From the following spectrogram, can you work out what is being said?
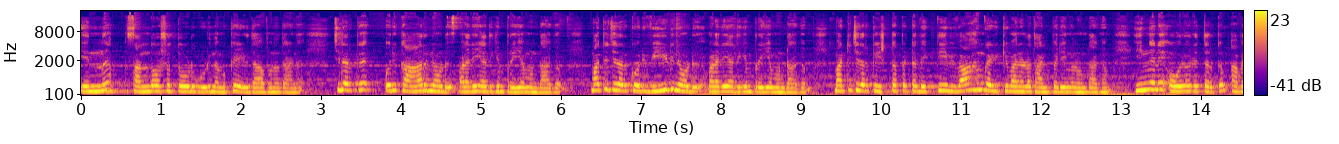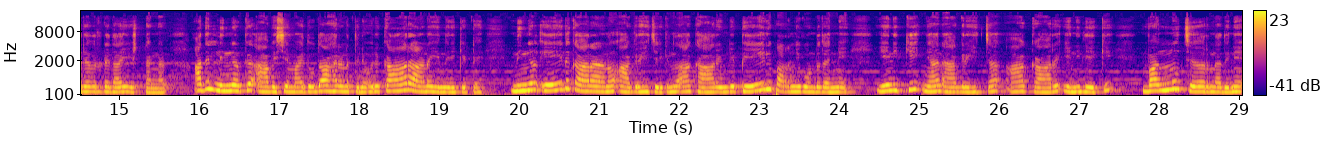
എന്ന് സന്തോഷത്തോടു കൂടി നമുക്ക് എഴുതാവുന്നതാണ്. ചിലർക്ക് ഒരു കാറിനോട് വളരെയധികം പ്രിയമുണ്ടാകും. മറ്റു ചിലർക്ക് ഒരു വീടിനോട് വളരെയധികം പ്രിയമുണ്ടാകും. മറ്റു ചിലർക്ക് ഇഷ്ടപ്പെട്ട വ്യക്തിയെ വിവാഹം കഴിക്കുവാനുള്ള താല്പര്യങ്ങളുണ്ടാകും ഇങ്ങനെ ഓരോരുത്തർക്കും അവരവരുടേതായ ഇഷ്ടങ്ങൾ. അതിൽ നിങ്ങൾക്ക് ആവശ്യമായത് ഉദാഹരണത്തിന് ഒരു കാറാണ് എന്നിരിക്കട്ടെ. നിങ്ങൾ ഏത് കാറാണോ ആഗ്രഹിച്ചിരിക്കുന്നത് ആ കാറിന്റെ പേര് പറഞ്ഞുകൊണ്ട് തന്നെ എനിക്ക് ഞാൻ ആഗ്രഹിച്ച ആ കാറ് എന്നിലേക്ക് വന്നു ചേർന്നതിന്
